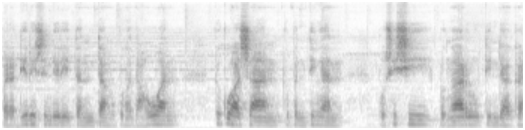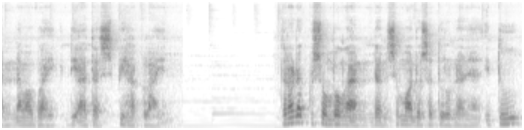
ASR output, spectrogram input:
pada diri sendiri tentang pengetahuan, kekuasaan, kepentingan, posisi, pengaruh, tindakan, nama baik di atas pihak lain. Terhadap kesombongan dan semua dosa turunannya itu,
